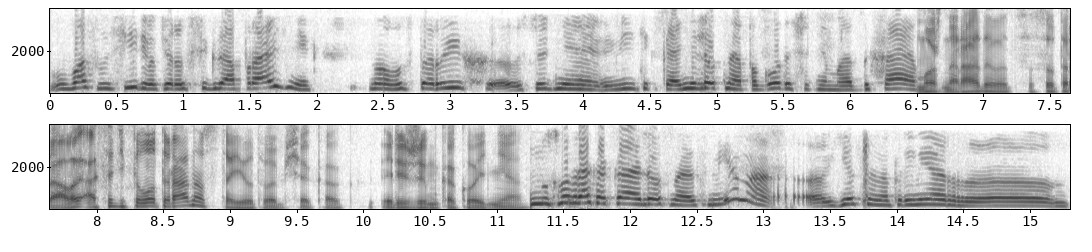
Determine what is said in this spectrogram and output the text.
у вас в эфире, во-первых, всегда праздник, но во-вторых, э, сегодня, видите, какая нелетная погода, сегодня мы отдыхаем. Можно радоваться с утра. А А, кстати, пилоты рано встают вообще? Как? Режим какой дня? Ну, смотря какая летная смена, э, если, например,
